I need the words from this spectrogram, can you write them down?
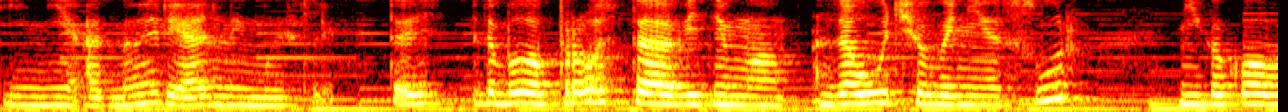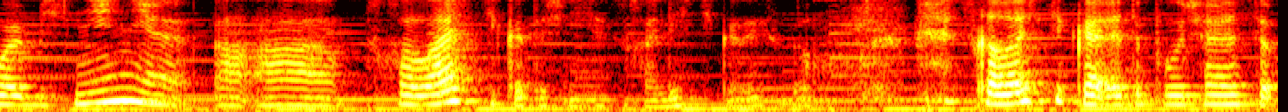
и ни одной реальной мысли. То есть это было просто, видимо, заучивание сур, никакого объяснения, а, а схоластика, точнее, схолистика, да, я сказала. Схоластика, это получается,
